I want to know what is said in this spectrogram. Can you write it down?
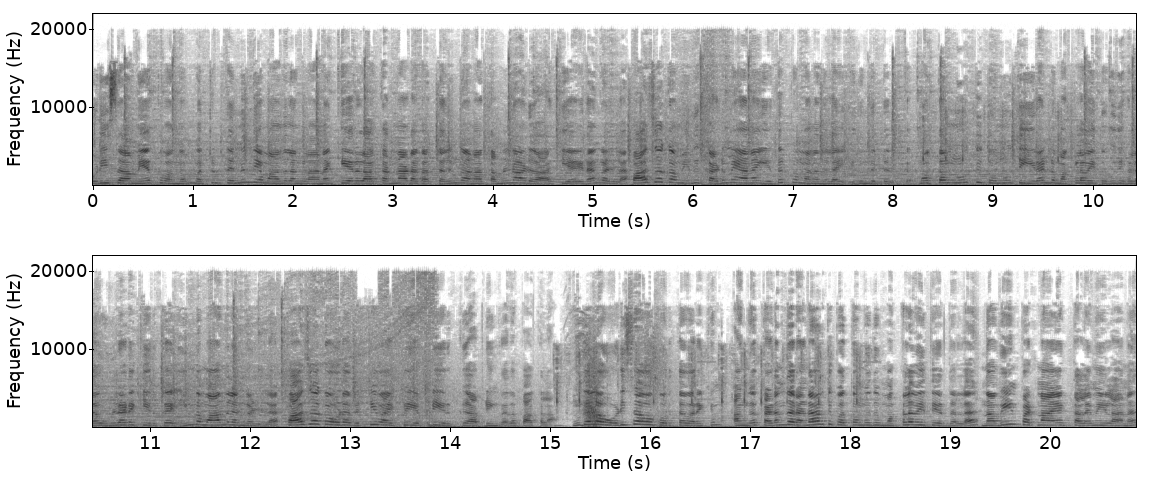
ஒடிசா மேற்கு வங்கம் மற்றும் தென்னிந்திய மாநிலங்களான கேரளா கர்நாடகா தெலுங்கானா தமிழ்நாடு ஆகிய இடங்கள்ல பாஜக மீது கடுமையான எதிர்ப்பு மனநிலை இருந்துட்டு இருக்கு. மொத்தம் நூத்தி தொண்ணூத்தி இரண்டு மக்களவை தொகுதிகளை உள்ளடக்கி இருக்க இந்த மாநிலங்கள்ல பாஜகவோட வெற்றி வாய்ப்பு எப்படி இருக்கு அப்படிங்கறத பார்க்கலாம். முதல்ல ஒடிசாவை பொறுத்த வரைக்கும் அங்க கடந்த ரெண்டாயிரத்தி பத்தொன்பது மக்களவை தேர்தலில் நவீன் பட்நாயக் தலைமையிலான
